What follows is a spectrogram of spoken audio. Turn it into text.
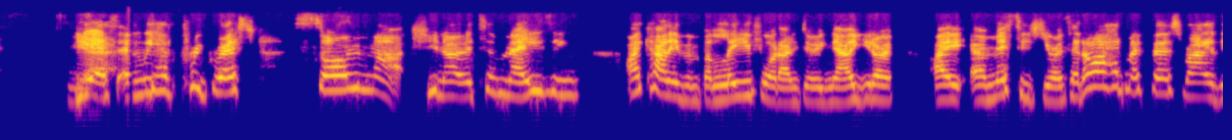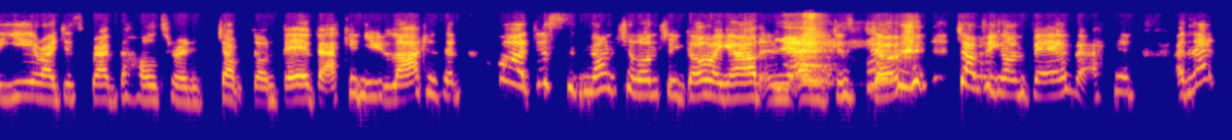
yeah. yes and we have progressed so much you know it's amazing i can't even believe what i'm doing now you know I, I messaged you and said, Oh, I had my first ride of the year. I just grabbed the halter and jumped on bareback. And you laughed and said, Oh, just nonchalantly going out and, yeah. and just jump, jumping on bareback. And, and that,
